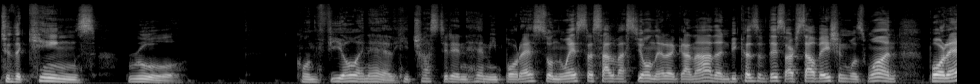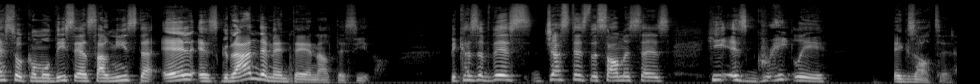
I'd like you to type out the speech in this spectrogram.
to the king's rule. Confió en él. He trusted in him. Y por eso nuestra salvación era ganada. And because of this, our salvation was won. Por eso, como dice el salmista, él es grandemente enaltecido. Because of this, just as the psalmist says, he is greatly exalted.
